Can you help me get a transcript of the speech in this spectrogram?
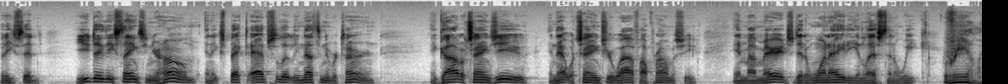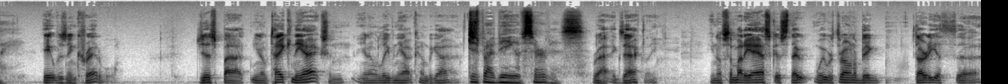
But he said, you do these things in your home and expect absolutely nothing in return, and God will change you, and that will change your wife. I'll promise you. And my marriage did a 180 in less than a week. Really? It was incredible just by you know taking the action, you know, leaving the outcome to God. Just by being of service. Right, exactly. You know, somebody asked us they we were throwing a big 30th uh,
